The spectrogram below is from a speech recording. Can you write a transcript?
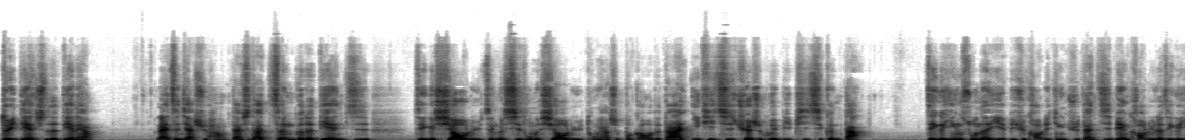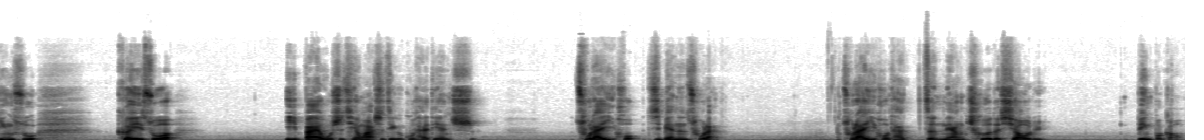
怼电池的电量来增加续航，但是它整个的电机这个效率，整个系统的效率同样是不高的。当然，ET7 确实会比 P7 更大，这个因素呢也必须考虑进去。但即便考虑了这个因素，可以说一百五十千瓦时这个固态电池出来以后，即便能出来，出来以后它整辆车的效率并不高。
